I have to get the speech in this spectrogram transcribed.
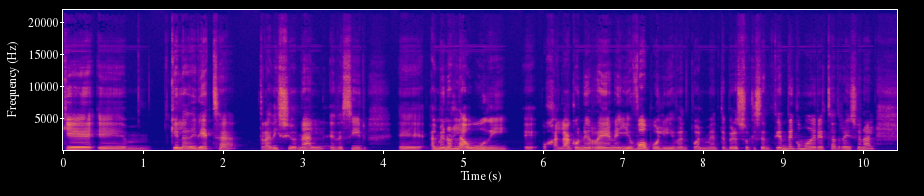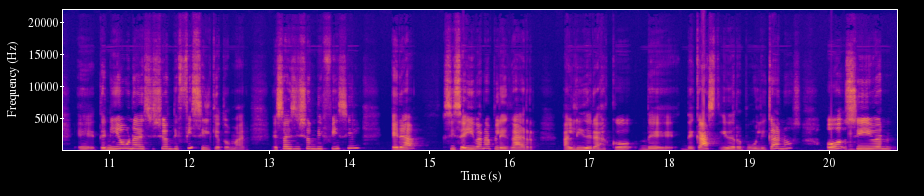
que, que la derecha tradicional, es decir, eh, al menos la UDI, eh, ojalá con RN y Evópolis eventualmente, pero eso que se entiende como derecha tradicional, tenía una decisión difícil que tomar. Esa decisión difícil era si se iban a plegar al liderazgo de, de Cast y de republicanos, o mm. si iban,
